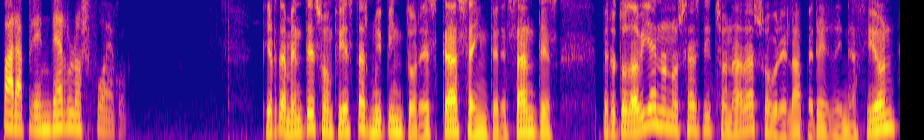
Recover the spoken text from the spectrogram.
para prenderlos fuego. Ciertamente son fiestas muy pintorescas e interesantes, pero todavía no nos has dicho nada sobre la peregrinación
